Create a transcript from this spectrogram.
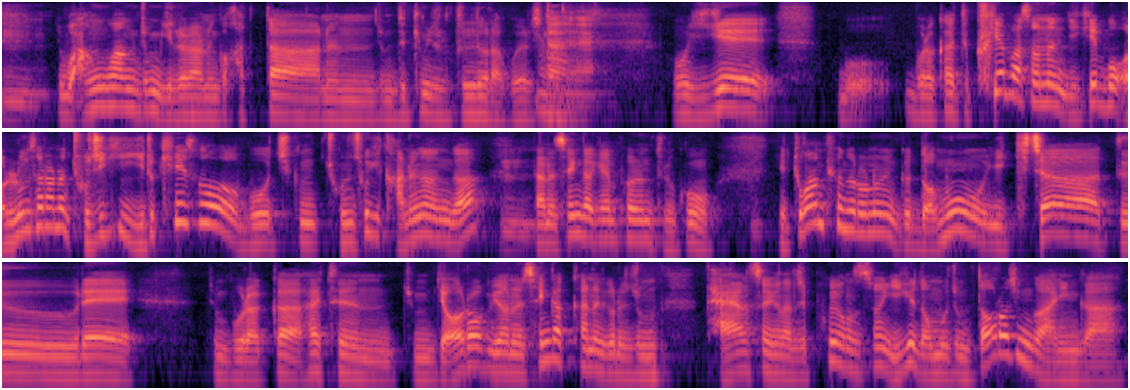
음. 왕왕 좀 일어나는 것 같다는 좀 느낌이 좀 들더라고요. 그래서 네. 어, 이게 뭐 뭐랄까 크게 봐서는 이게 뭐 언론사라는 조직이 이렇게 해서 뭐 지금 존속이 가능한가라는 생각이 한편은 들고 이또 한편으로는 그 너무 이 기자들의 좀 뭐랄까 하여튼 좀 여러 면을 생각하는 그런 좀 다양성이라든지 포용성 이게 너무 좀 떨어진 거 아닌가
